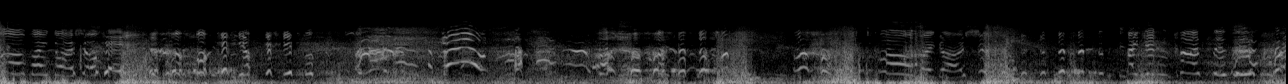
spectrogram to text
Oh my gosh, okay. okay, okay. oh my gosh. I didn't cuss, Sissy. I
